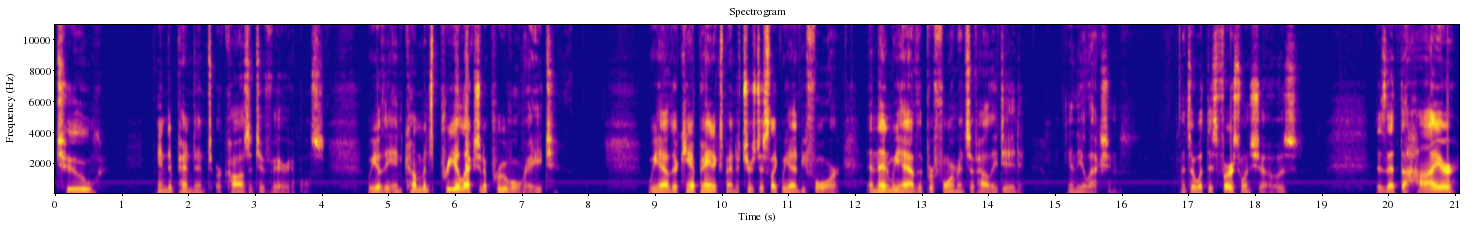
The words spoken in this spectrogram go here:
two independent or causative variables. We have the incumbent's pre-election approval rate. We have their campaign expenditures, just like we had before. And then we have the performance of how they did in the election. And so what this first one shows is that the higher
